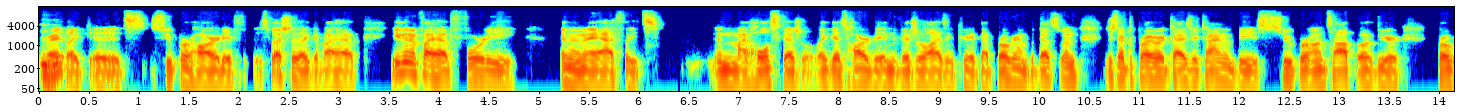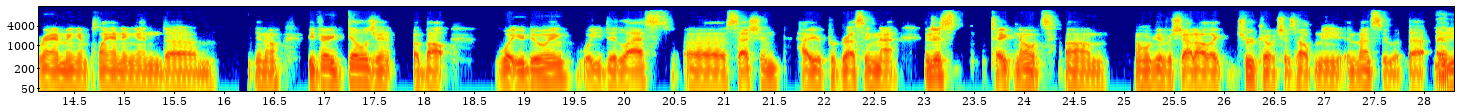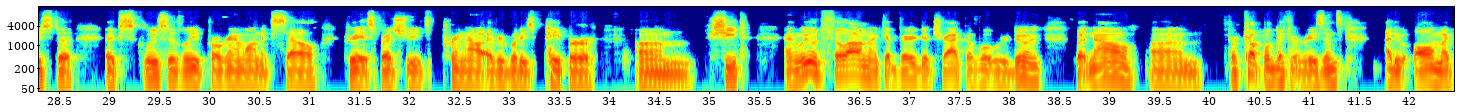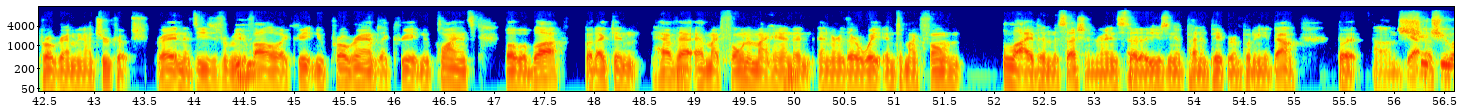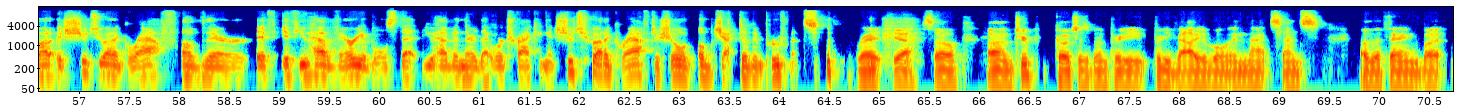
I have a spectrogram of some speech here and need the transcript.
right? Like it's super hard if, especially like if I have, even if I have 40 MMA athletes in my whole schedule, like it's hard to individualize and create that program. But that's when you just have to prioritize your time and be super on top of your programming and planning and, um, you know, be very diligent about what you're doing, what you did last uh, session, how you're progressing that, and just take notes. Um, and we'll give a shout out like True Coach has helped me immensely with that. I used to exclusively program on Excel, create spreadsheets, print out everybody's paper um, sheet, and we would fill out and I kept very good track of what we were doing. But now, um, for a couple of different reasons, I do all my programming on True Coach, right? And it's easy for me Mhm. to follow. I create new programs, I create new clients, blah, blah, blah. But I can have that, have my phone in my hand and enter their weight into my phone live in the session, right? Instead of using a pen and paper and putting it down. But um, yeah, shoots you out it shoots you out a graph of their if if you have variables that you have in there that we're tracking it shoots you out a graph to show objective improvements right yeah so um, true coach has been pretty pretty valuable in that sense of the thing but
